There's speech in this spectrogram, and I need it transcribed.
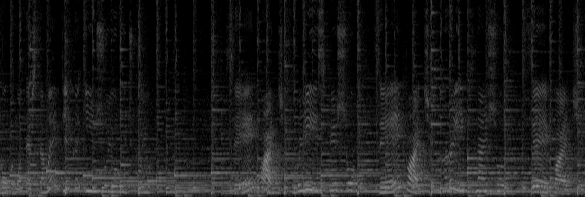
зробимо те ж саме, тільки іншою ручкою. Цей пальчик в ліс пішов, цей пальчик гриб знайшов, цей пальчик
